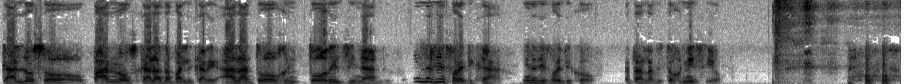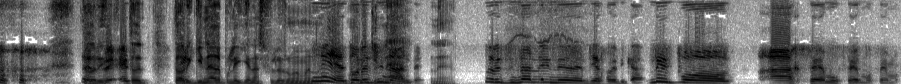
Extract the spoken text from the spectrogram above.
καλός ο Πάνος, καλά τα παλικάρια. Αλλά το, γ- το original είναι διαφορετικά. Είναι διαφορετικό. Κατάλαβες, το γνήσιο. Το, Ε, ορι- ε, το, το original που λέει και ένας φίλος μου εμένα. Ναι, το original. Ναι. Το original είναι διαφορετικά. Λοιπόν, αχ Θεέ μου, Θεέ μου, Θεέ μου.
